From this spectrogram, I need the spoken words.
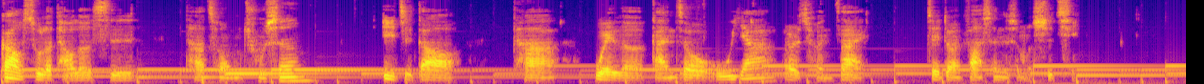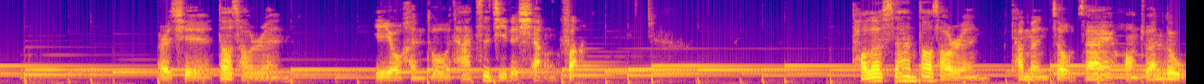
告诉了陶乐斯，他从出生。一直到他为了赶走乌鸦而存在，这段发生了什么事情？而且稻草人也有很多他自己的想法。陶乐斯和稻草人他们走在黄砖路，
